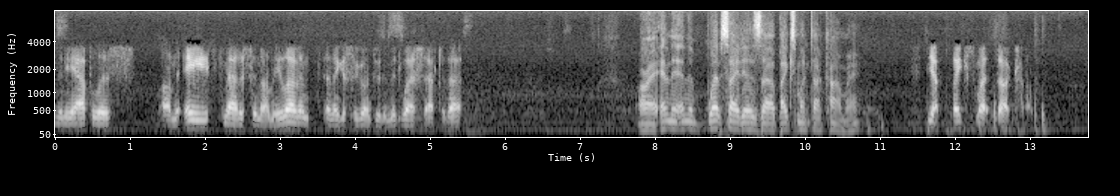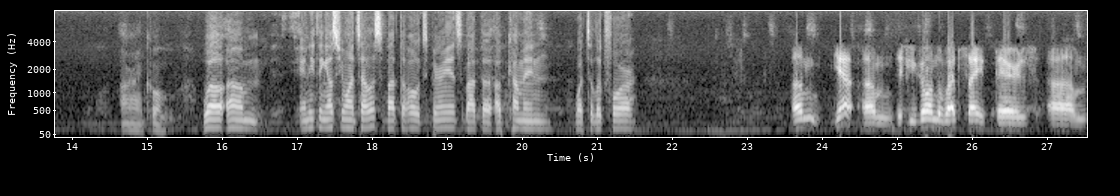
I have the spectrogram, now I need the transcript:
Minneapolis on the 8th, Madison on the 11th, and I guess they're going through the Midwest after that. All right, and the, and the website is uh, bikesmut.com, right? Yep, bikesmut.com. All right, cool. Well, um, anything else you want to tell us about the whole experience, about the upcoming, what to look for? Um, yeah, um, if you go on the website, there's um,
